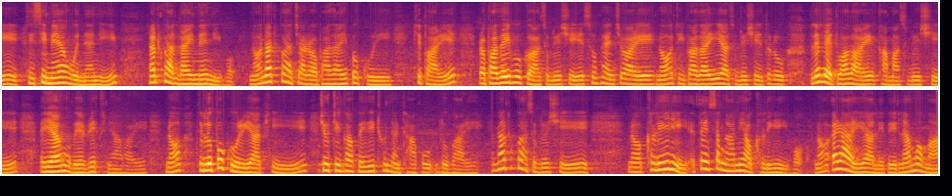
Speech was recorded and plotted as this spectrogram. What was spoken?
ရင်ဒီစီမဲဝန်ထမ်းတွေ နောက်တစ်ခါ line man တွေပေါ့เนาะနောက်တစ်ခါကျတော့ဘာသာရေးပုဂ္ဂိုလ်တွေဖြစ်ပါတယ်အဲ့တော့ဘာသာရေးပုဂ္ဂိုလ်ဆိုလို့ရှိရင်ဆုံးဖြတ်ကြွတယ်เนาะဒီဘာသာရေးရဆိုလို့ရှိရင်သူတို့လက်လက်သွားလာတဲ့အခါမှာဆိုလို့ရှိရင်အရန်ကိုပဲ risk များပါတယ်เนาะဒီလိုပုဂ္ဂိုလ်တွေကဖြစ်ရင်ကြိုတင်ကောက်ပဲလေးထုနှံထားဖို့လိုပါတယ်နောက်တစ်ခါဆိုလို့ရှိရင်နော်ကလေးတွေအသက်15နှစ်အောက်ကလေးတွေပေါ့နော်အဲ့ဒါတွေကလည်းပဲလမ်းပေါ်မှာ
